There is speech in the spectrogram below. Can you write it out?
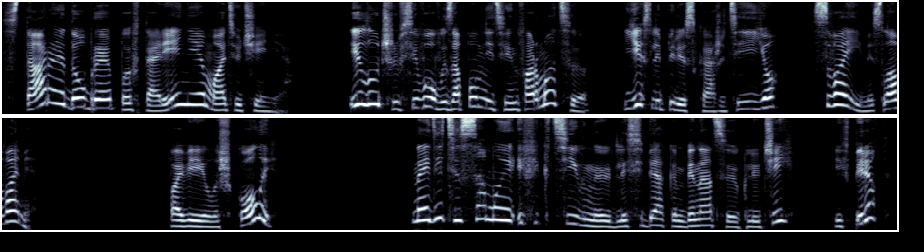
старое доброе повторение — мать учения. И лучше всего вы запомните информацию, если перескажете ее своими словами. Повеяло школой? Найдите самую эффективную для себя комбинацию ключей и вперед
